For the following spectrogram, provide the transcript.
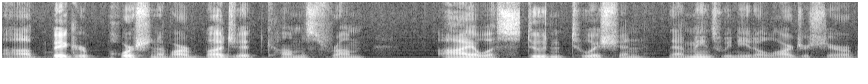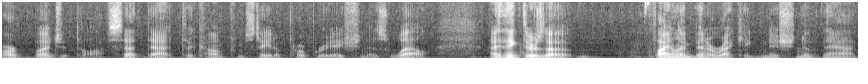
A bigger portion of our budget comes from Iowa student tuition. That means we need a larger share of our budget to offset that to come from state appropriation as well. I think there's a finally been a recognition of that.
